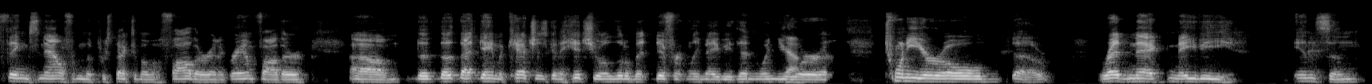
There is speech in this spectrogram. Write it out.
things now from the perspective of a father and a grandfather. Um, the, the that game of catch is going to hit you a little bit differently, maybe than when you Yeah. were a twenty year old uh, redneck Navy ensign.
